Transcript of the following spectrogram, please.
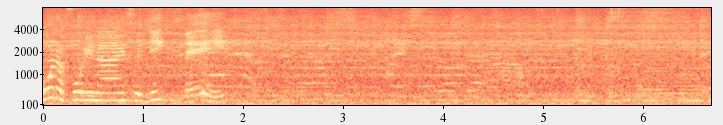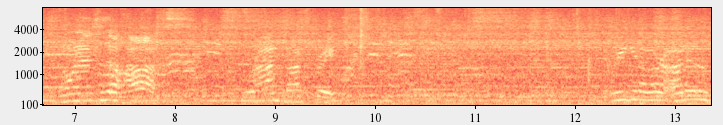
One of 49, Saddiq Bey. Going out to the Hawks. Ron box break. Did we get our autos?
